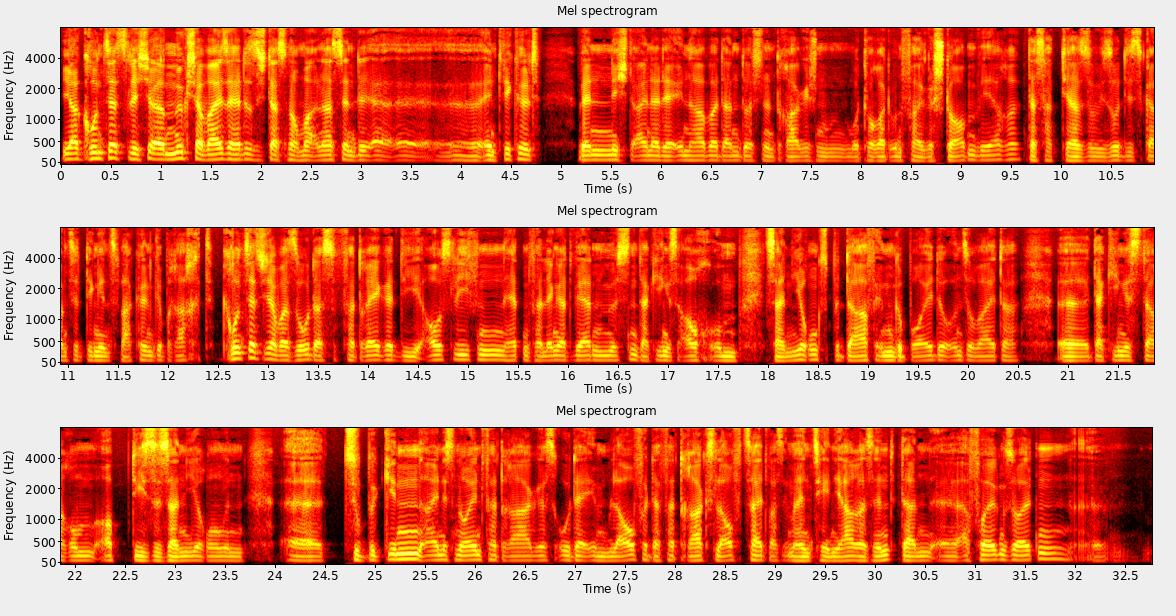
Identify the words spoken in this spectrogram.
Ja, grundsätzlich, äh, möglicherweise hätte sich das nochmal anders ent äh, äh, entwickelt wenn nicht einer der Inhaber dann durch einen tragischen Motorradunfall gestorben wäre. Das hat ja sowieso dieses ganze Ding ins Wackeln gebracht. Grundsätzlich aber so, dass Verträge, die ausliefen, hätten verlängert werden müssen. Da ging es auch um Sanierungsbedarf im Gebäude und so weiter. Äh, da ging es darum, ob diese Sanierungen äh, zu Beginn eines neuen Vertrages oder im Laufe der Vertragslaufzeit, was immerhin zehn Jahre sind, dann äh, erfolgen sollten.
